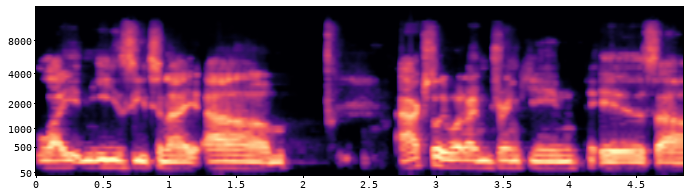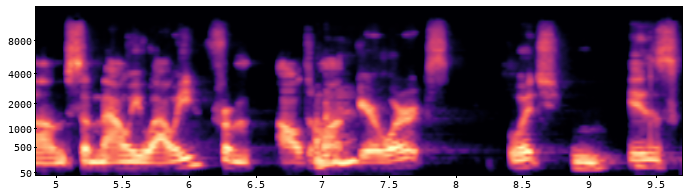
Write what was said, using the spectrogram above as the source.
light and easy tonight. Um, actually, what I'm drinking is um, some Maui Wowie from Altamont Okay. Beer Works, which Mm. is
